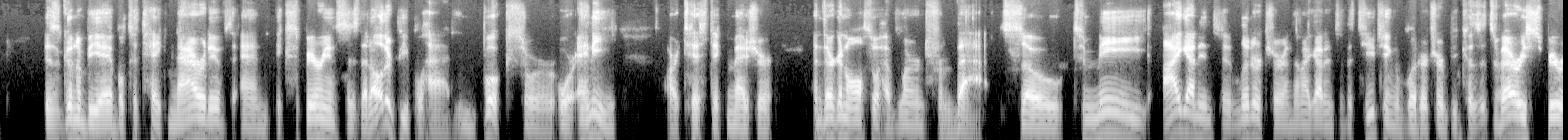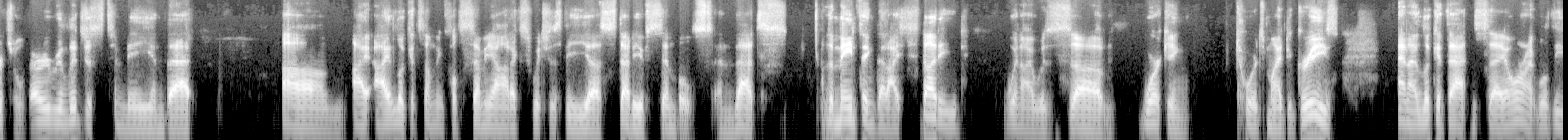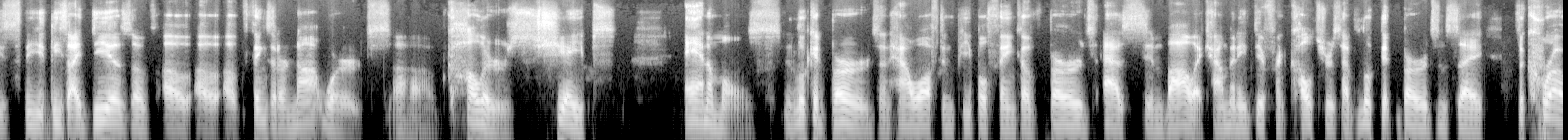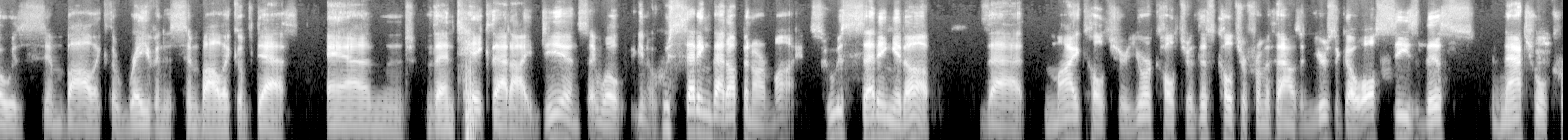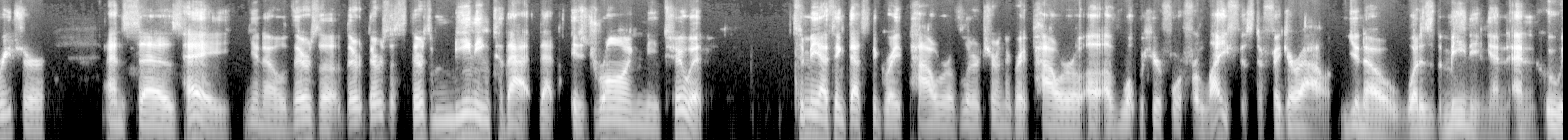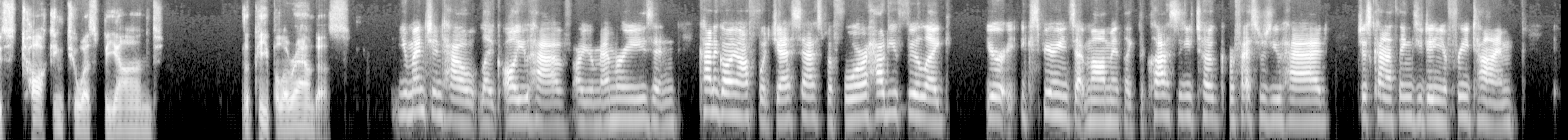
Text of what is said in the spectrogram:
is going to be able to take narratives and experiences that other people had in books or or any artistic measure and they're going to also have learned from that. So to me, I got into literature and then I got into the teaching of literature because it's very spiritual, very religious to me, in that um, I, I, look at something called semiotics, which is the uh, study of symbols, and that's the main thing that I studied when I was um, working towards my degrees. And I look at that and say, all right, well, these the, these ideas of, of, of things that are not words, uh, colors, shapes, animals look at birds and how often people think of birds as symbolic how many different cultures have looked at birds and say the crow is symbolic the raven is symbolic of death and then take that idea and say well you know who's setting that up in our minds? Who is setting it up that my culture your culture this culture from a thousand years ago all sees this natural creature and says hey you know there's a there, there's a there's a meaning to that that is drawing me to it to me i think that's the great power of literature and the great power of, of, what we're here for for life is to figure out you know what is the meaning and and who is talking to us beyond the people around us you mentioned how like all you have are your memories and kind of going off what Jess asked before, how do you feel like your experience at Monmouth, like the classes you took, professors you had, just kind of things you did in your free time,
